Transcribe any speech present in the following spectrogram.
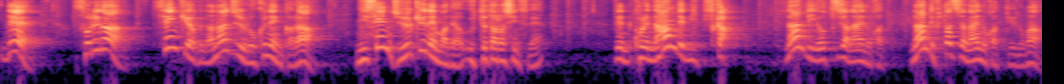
でそれが1976年から2019年までは売ってたらしいんですね。でこれなんで3つか？なんで4つじゃないのか？なんで2つじゃないのかっていうのが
